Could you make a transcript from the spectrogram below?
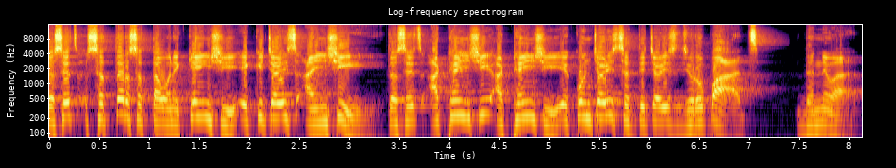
तसेच सत्तर सत्तावन्न एक्क्याऐंशी एक्केचाळीस ऐंशी तसेच अठ्ठ्याऐंशी अठ्ठ्याऐंशी एकोणचाळीस सत्तेचाळीस झिरो पाच. धन्यवाद.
